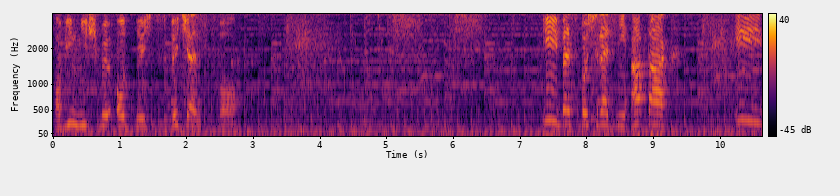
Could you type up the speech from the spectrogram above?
Powinniśmy odnieść zwycięstwo. I bezpośredni atak. I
